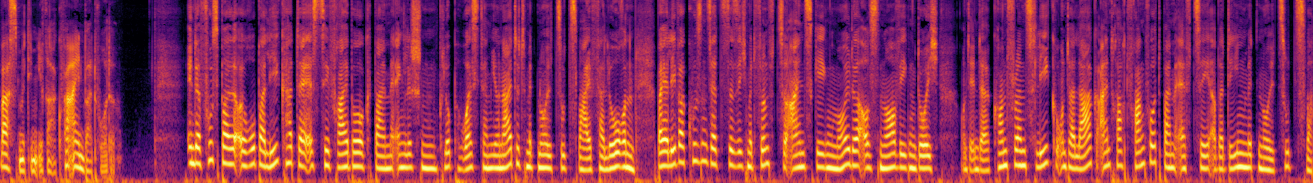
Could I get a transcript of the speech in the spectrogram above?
was mit dem Irak vereinbart wurde. In der Fußball-Europa League hat der SC Freiburg beim englischen Club West Ham United mit 0 zu 2 verloren. Bayer Leverkusen setzte sich mit 5 zu 1 gegen Molde aus Norwegen durch und in der Conference League unterlag Eintracht Frankfurt beim FC Aberdeen mit 0 zu 2.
